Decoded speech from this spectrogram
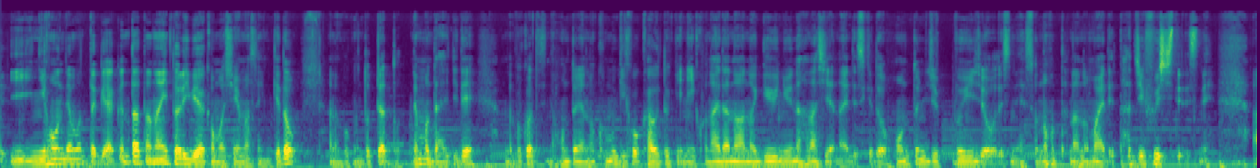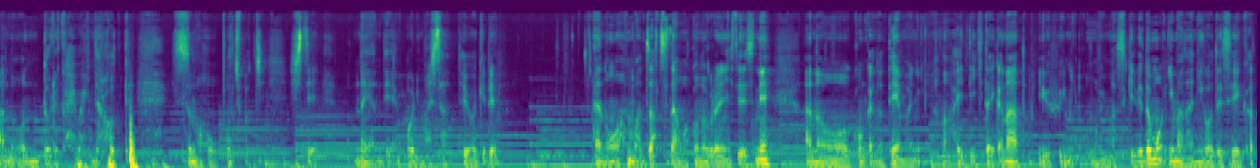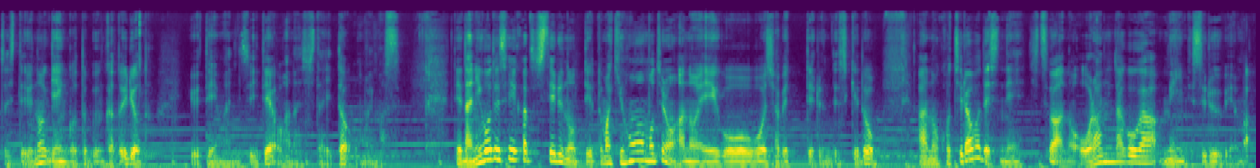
い日本で全く役に立たないトリビアかもしれませんけどあの僕にとってはとっても大事であの僕はですね本当にあの小麦粉を買う時にこの間のあの牛乳の話じゃないですけど本当に10分以上ですねその棚の前で立ち伏してですねあのどれ買えばいいんだろうってスマホをポチポチして悩んでおりました。というわけであの、まあ、雑談はこのぐらいにしてですね、あの、今回のテーマにあの入っていきたいかなというふうに思いますけれども、今何語で生活しているの？言語と文化と医療というテーマについてお話ししたいと思います。で、何語で生活しているの？っていうと、まあ、基本はもちろんあの、英語を喋ってるんですけど、あの、こちらはですね、実はあの、オランダ語がメインです、ルーベンは。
